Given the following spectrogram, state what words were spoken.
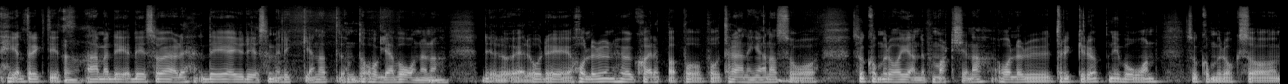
Helt riktigt. Ja. Nej, men det, det, så är det. Det är ju det som är nyckeln, att de dagliga vanorna. Mm. Det, och det, håller du en hög skärpa på, på träningarna så, så kommer du ha igen det på matcherna. Håller du, trycker upp nivån så kommer du också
